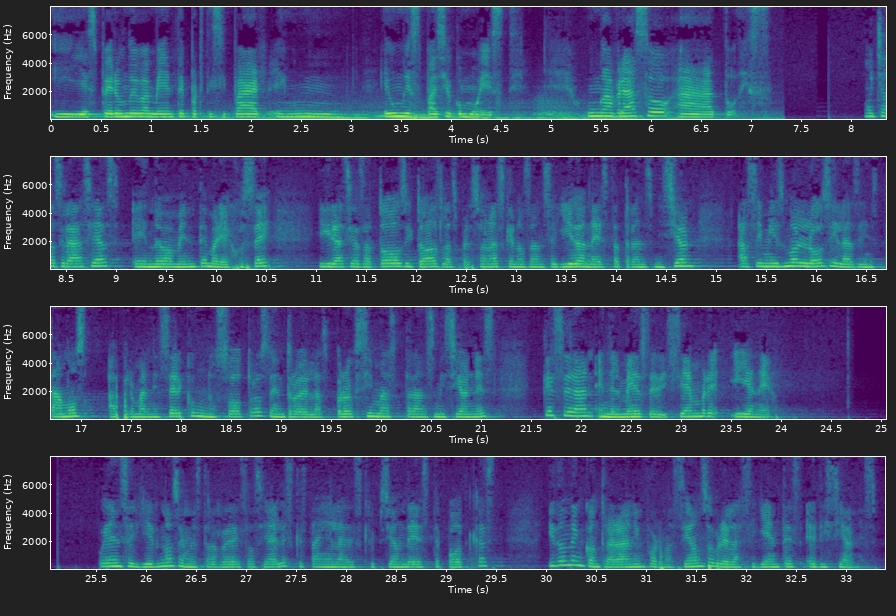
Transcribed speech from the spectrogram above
y espero nuevamente participar en un, en un espacio como este. Un abrazo a todos. Muchas gracias eh, nuevamente, María José, y gracias a todos y todas las personas que nos han seguido en esta transmisión. Asimismo, los y las instamos a permanecer con nosotros dentro de las próximas transmisiones que serán en el mes de diciembre y enero. Pueden seguirnos en nuestras redes sociales que están en la descripción de este podcast y donde encontrarán información sobre las siguientes ediciones.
